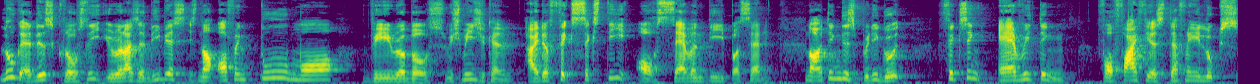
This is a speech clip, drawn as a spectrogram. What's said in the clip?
Look at this closely, you realize that DBS is now offering two more variables, which means you can either fix 60 or 70%. Now I think this is pretty good. Fixing everything for five years definitely looks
